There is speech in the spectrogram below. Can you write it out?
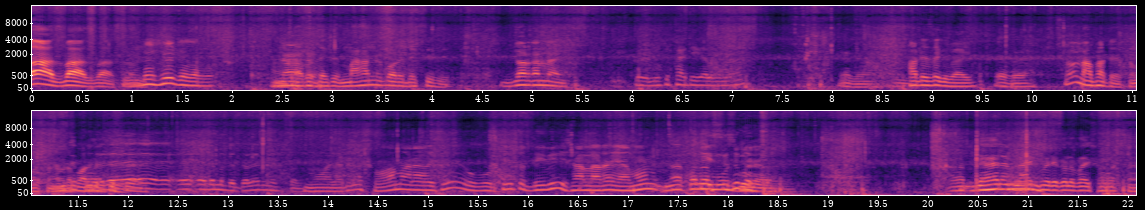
বাস বাস বাস। মাহানের পরে দেখতেছি। দরকার নাই। গেল না ফাটেছে কি ভাই? না ফাটে সমস্যা ময়লাটা সব মারা হয়েছে উপর থেকে তো দিবি সালারে এমন না কোনো মুখ করে দেখালাম লাইট মেরে গেলো ভাই সমস্যা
